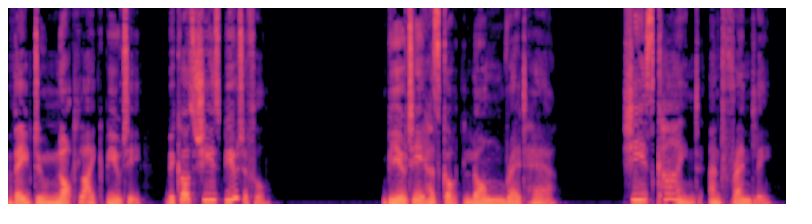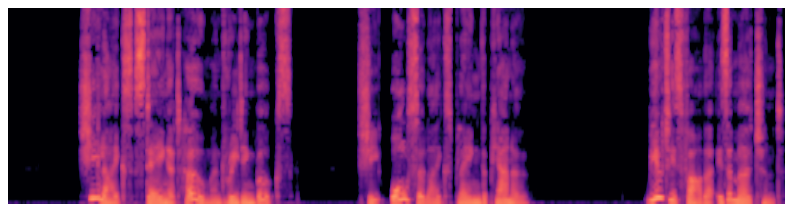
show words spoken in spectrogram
They do not like Beauty because she is beautiful. Beauty has got long red hair. She is kind and friendly. She likes staying at home and reading books. She also likes playing the piano. Beauty's father is a merchant.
